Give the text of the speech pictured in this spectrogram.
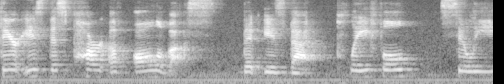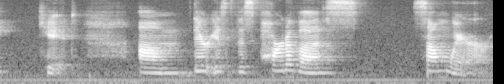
There is this part of all of us that is that playful, silly kid. Um, there is this part of us somewhere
